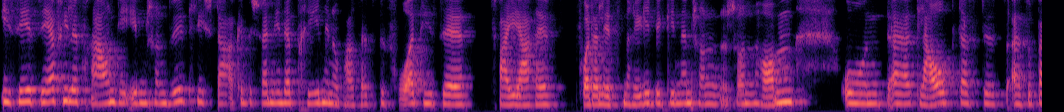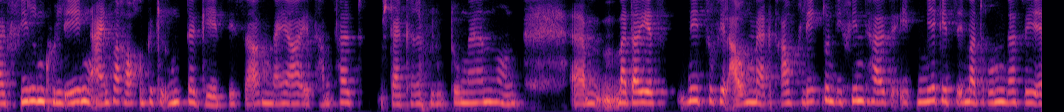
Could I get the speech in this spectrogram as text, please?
ich sehe sehr viele Frauen, die eben schon wirklich starke Beschwerden in der Prämenopause, also bevor diese zwei Jahre vor der letzten Regel beginnen schon, schon haben und äh, glaube, dass das also bei vielen Kollegen einfach auch ein bisschen untergeht. Die sagen, naja, jetzt haben sie halt stärkere Blutungen und ähm, man da jetzt nicht so viel Augenmerk drauf legt. Und ich finde halt, mir geht es immer darum, dass ich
